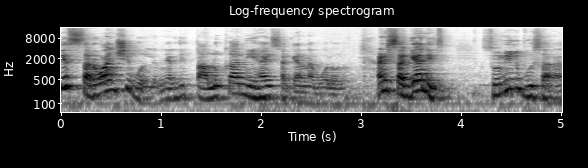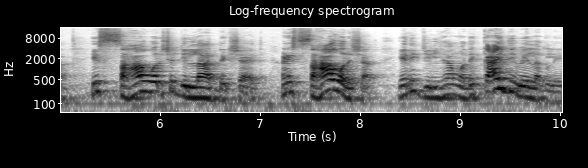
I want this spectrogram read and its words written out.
ते सर्वांशी बोलले. म्हणजे अगदी तालुका निहाय सगळ्यांना बोलवलं. आणि सगळ्यांनीच सुनील भुसारा हे सहा वर्ष जिल्हा अध्यक्ष आहेत आणि सहा वर्षात यांनी जिल्ह्यामध्ये काय दिवे लागले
